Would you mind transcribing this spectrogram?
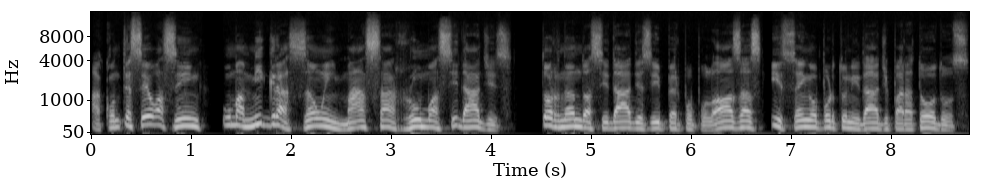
Aconteceu assim uma migração em massa rumo às cidades, tornando as cidades hiperpopulosas e sem oportunidade para todos,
